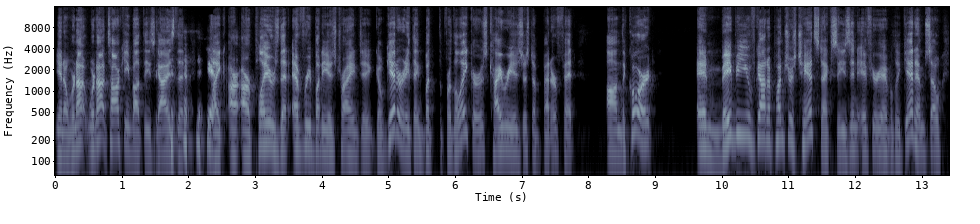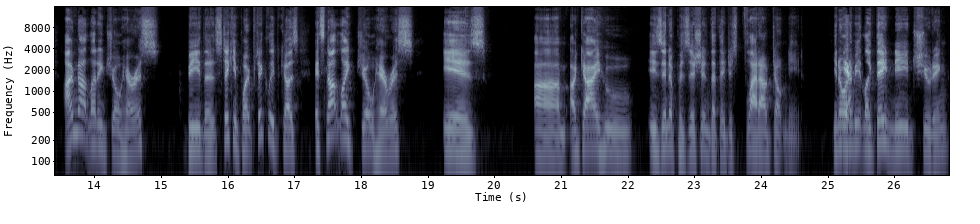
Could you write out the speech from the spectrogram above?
You know, we're not we're not talking about these guys that yeah. like are, are players that everybody is trying to go get or anything. But for the Lakers, Kyrie is just a better fit on the court. And maybe you've got a puncher's chance next season if you're able to get him. So I'm not letting Joe Harris be the sticking point, particularly because it's not like Joe Harris is um, a guy who is in a position that they just flat out don't need. You know yeah. what I mean? Like they need shooting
